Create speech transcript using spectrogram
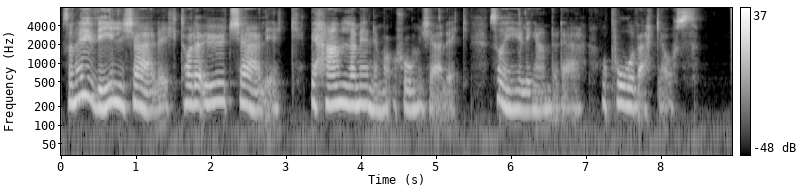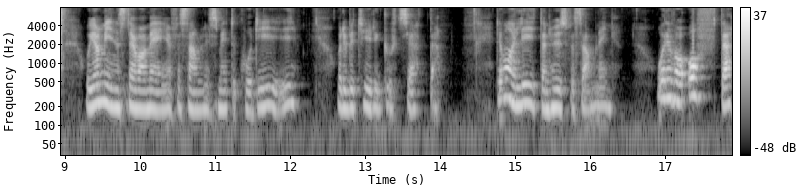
Så när vi vill kärlek, tala ut kärlek, behandla människor med kärlek, så är helig Ande där och påverkar oss. Och jag minns när jag var med i en församling som heter KDI och det betyder Guds hjärta. Det var en liten husförsamling och det var ofta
